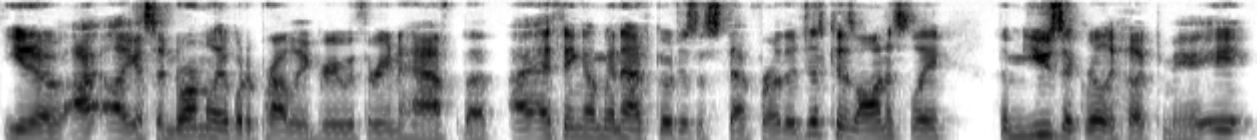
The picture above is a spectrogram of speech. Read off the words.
you know, I, like I said, normally I would have probably agree with three and a half, but I, I think I'm gonna have to go just a step further, just because honestly, the music really hooked me. It,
